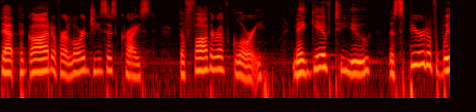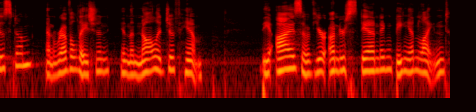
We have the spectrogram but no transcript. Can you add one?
that the God of our Lord Jesus Christ, the Father of glory, may give to you the spirit of wisdom and revelation in the knowledge of him, the eyes of your understanding being enlightened,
